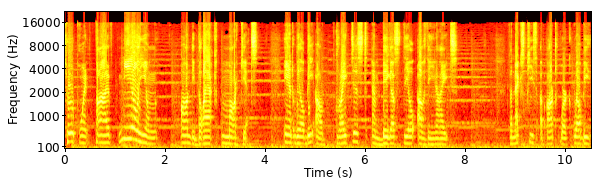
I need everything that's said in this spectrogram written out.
2.5 million on the black market and will be our greatest and biggest steal of the night. The next piece of artwork will be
